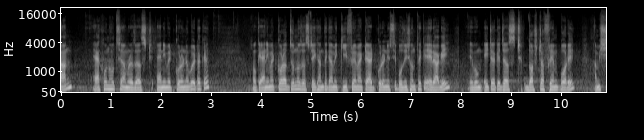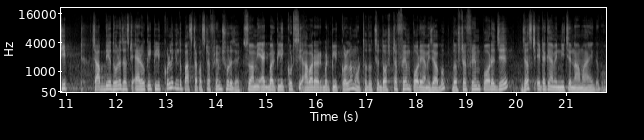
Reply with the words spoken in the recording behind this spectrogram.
ডান এখন হচ্ছে আমরা জাস্ট অ্যানিমেট করে নেব এটাকে। ওকে অ্যানিমেট করার জন্য জাস্ট এখান থেকে আমি কি ফ্রেম একটা অ্যাড করে নিচ্ছি পজিশন থেকে এর আগেই। এবং এইটাকে জাস্ট দশটা ফ্রেম পরে আমি শিফট চাপ দিয়ে ধরে জাস্ট অ্যারোকে ক্লিক করলে কিন্তু পাঁচটা পাঁচটা ফ্রেম সরে যায়। সো আমি একবার ক্লিক করছি, আবার একবার ক্লিক করলাম, অর্থাৎ হচ্ছে দশটা ফ্রেম পরে আমি যাব। দশটা ফ্রেম পরে যে জাস্ট এটাকে আমি নিচে নামায় দেবো।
